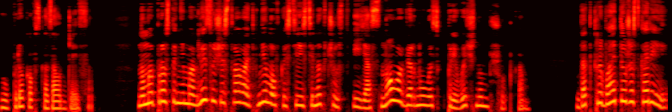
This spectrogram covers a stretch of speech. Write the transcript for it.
и упреков сказал Джейсон. Но мы просто не могли существовать в неловкости истинных чувств, и я снова вернулась к привычным шуткам. «Да открывай ты уже скорее,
